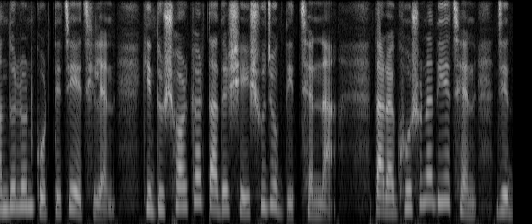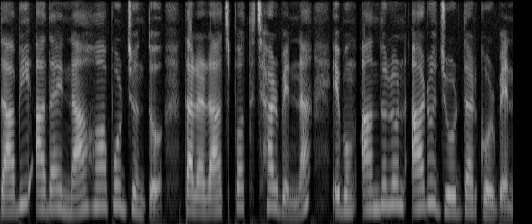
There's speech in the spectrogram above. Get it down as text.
আন্দোলন করতে চেয়েছিলেন, কিন্তু সরকার তাদের সেই সুযোগ দিচ্ছেন না। তারা ঘোষণা দিয়েছেন যে দাবি আদায় না হওয়া পর্যন্ত তারা রাজপথ ছাড়বেন না এবং আন্দোলন আরও জোরদার করবেন।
